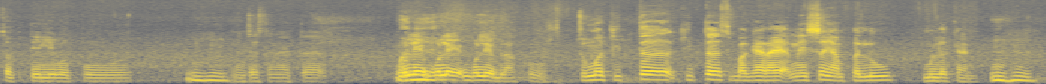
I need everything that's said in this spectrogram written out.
seperti Liverpool mm-hmm. Manchester United boleh boleh boleh berlaku cuma kita kita sebagai rakyat Malaysia yang perlu mulakan mm-hmm.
